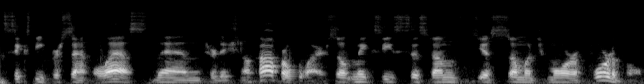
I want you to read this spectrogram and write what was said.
60% less than traditional copper wire. So it makes these systems just so much more affordable.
